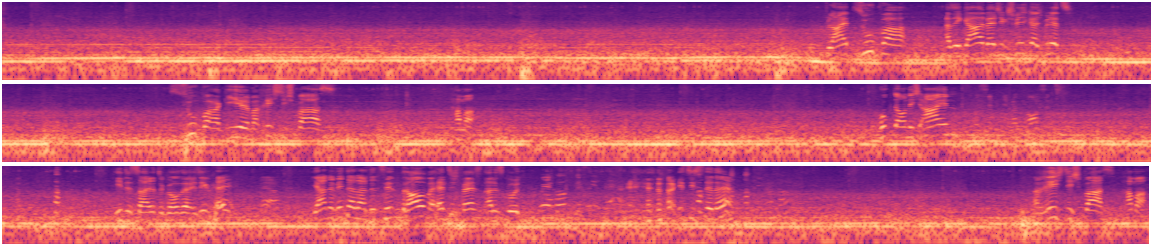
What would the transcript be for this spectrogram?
Bleibt super. Also egal welche Geschwindigkeit, ich bin jetzt super agil, macht richtig Spaß. Hammer. Huckt auch nicht ein drauf sitzt. He decided to go there. Is he okay? Yeah. Janne Winterland sitzt hinten drauf, er hält sich fest, alles gut. We hope he's still there. Is he still there? Richtig Spaß, Hammer.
